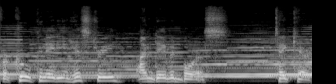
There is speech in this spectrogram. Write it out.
For Cool Canadian History, I'm David Borys. Take care.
